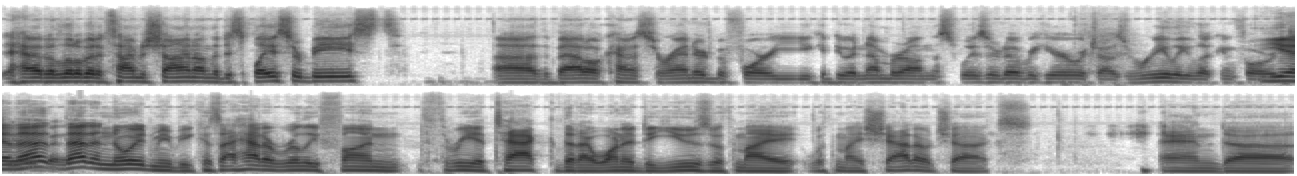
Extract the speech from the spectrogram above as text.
a had a little bit of time to shine on the Displacer Beast. Uh, the battle kind of surrendered before you could do a number on this wizard over here, which I was really looking forward Yeah, to. that but- that annoyed me because I had a really fun three attack that I wanted to use with my with my shadow chucks, and uh,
